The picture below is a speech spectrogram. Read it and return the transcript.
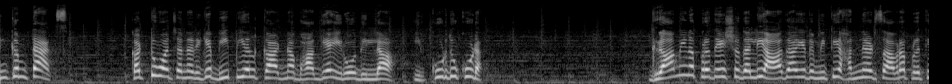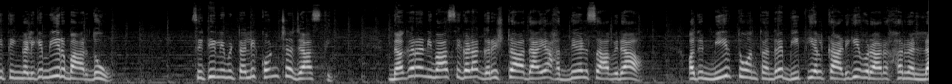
ಇನ್ಕಮ್ ಟ್ಯಾಕ್ಸ್ ಕಟ್ಟುವ ಜನರಿಗೆ ಬಿಪಿಎಲ್ ಕಾರ್ಡ್ನ ಭಾಗ್ಯ ಇರೋದಿಲ್ಲ. ಇರ್ಕೂಡ್ದು ಕೂಡ. ಗ್ರಾಮೀಣ ಪ್ರದೇಶದಲ್ಲಿ ಆದಾಯದ ಮಿತಿ ಹನ್ನೆರಡು ಸಾವಿರ ಪ್ರತಿ ತಿಂಗಳಿಗೆ ಮೀರಬಾರದು. ಸಿಟಿ ಲಿಮಿಟಲ್ಲಿ ಕೊಂಚ ಜಾಸ್ತಿ. ನಗರ ನಿವಾಸಿಗಳ ಗರಿಷ್ಠ ಆದಾಯ ಹದಿನೇಳು ಸಾವಿರ. ಅದನ್ನ ಮೀರ್ತು ಅಂತಂದ್ರೆ ಬಿ ಪಿ ಎಲ್ ಕಾರ್ಡ್ಗೆ ಇವರು ಅರ್ಹರಲ್ಲ.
